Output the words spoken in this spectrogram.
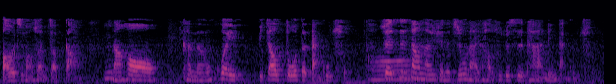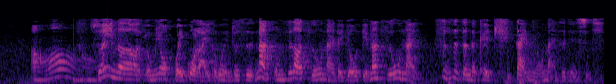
饱和脂肪酸比较高，嗯然后可能会比较多的胆固醇。哦所以事实上呢，选择植物奶一个好处就是它零胆固醇。哦，所以呢，有没有回过来一个问题，就是那我们知道植物奶的优点，那植物奶是不是真的可以取代牛奶这件事情？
